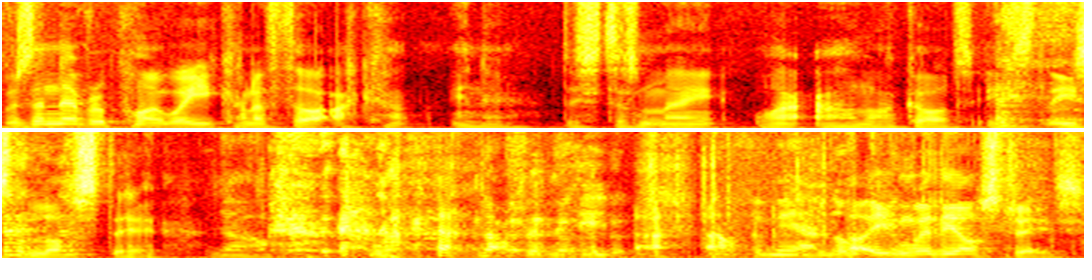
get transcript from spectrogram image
Was there never a point where you kind of thought, I can't, you know, this doesn't make, wow, oh my God, he's, he's lost it? No, not for me. Not for me. I love Not it. even with the ostrich?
